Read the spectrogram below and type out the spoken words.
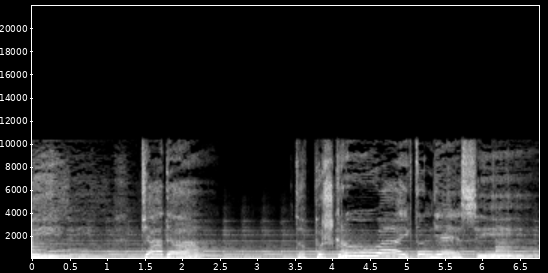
si t'ja da Të përshkruaj këtë ndjesit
